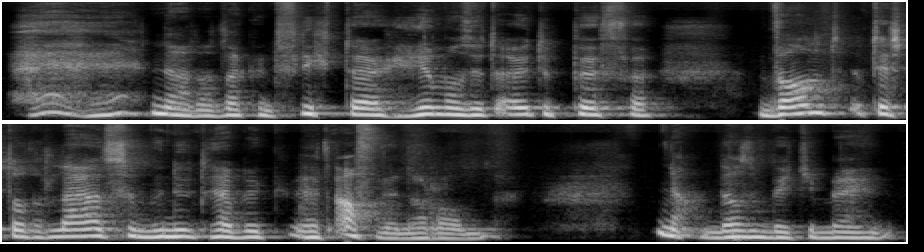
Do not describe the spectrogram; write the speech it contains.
Hè, hè? Nou, dat ik in het vliegtuig helemaal zit uit te puffen. Want het is tot het laatste minuut heb ik het af willen ronden. Nou, dat is een beetje mijn,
